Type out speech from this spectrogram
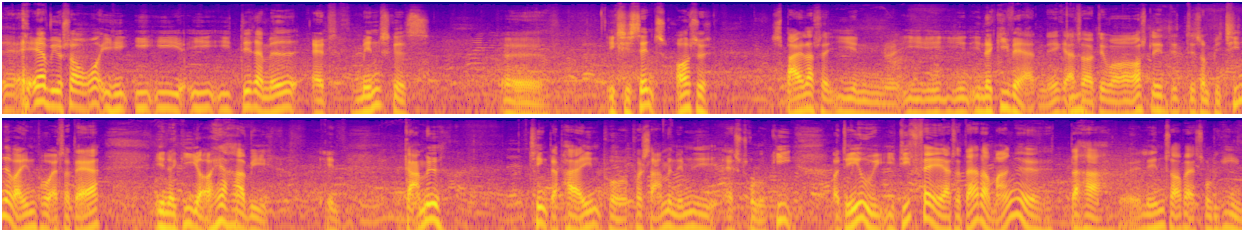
Øh, her er vi jo så over i, i, i, i, i det der med, at menneskets øh, eksistens også spejler sig i en, i, i en energiverden. Ikke? Altså, det var også lidt det, det, som Bettina var inde på. Altså, der er energier, og her har vi en gammel ting, der peger ind på, på samme, nemlig astrologi. Og det er jo i dit fag, altså der er der mange, der har øh, lænet sig op af astrologien.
